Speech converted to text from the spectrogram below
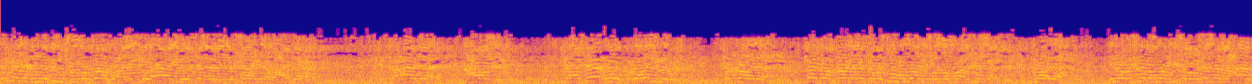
فسمع النبي صلى الله عليه وآله وسلم المسائل وعادها فعاد عاصم فأتاه عويمر فقال ماذا قال لك رسول الله صلى الله عليه وسلم؟ قال إن رسول الله صلى الله عليه وسلم عاب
